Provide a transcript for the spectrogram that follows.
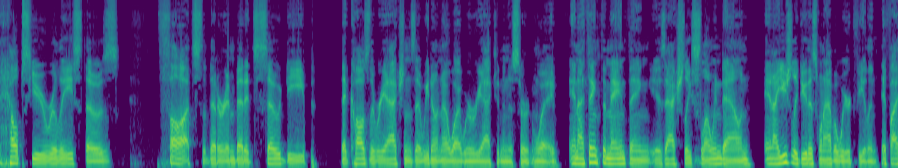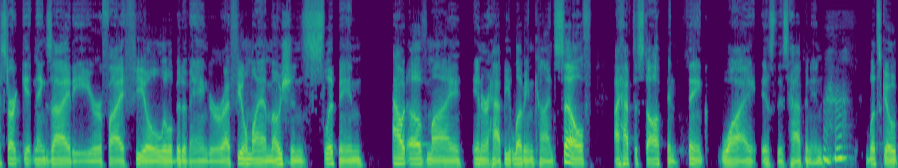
helps you release those thoughts that are embedded so deep that cause the reactions that we don't know why we're reacting in a certain way. And I think the main thing is actually slowing down. And I usually do this when I have a weird feeling. If I start getting anxiety or if I feel a little bit of anger or I feel my emotions slipping out of my inner happy, loving, kind self, I have to stop and think, why is this happening? Mm-hmm. Let's go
